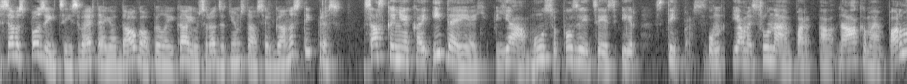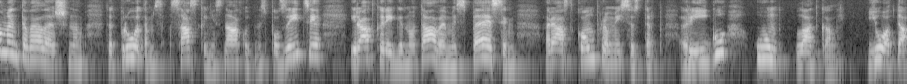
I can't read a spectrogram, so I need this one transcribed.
savas pozīcijas vērtējot Daugopilī, kā jūs redzat, jums tās ir gana stipras? Saskaņai kā idejai, jā, mūsu pozīcijas ir stipras. Un, ja mēs runājam par a, nākamajām parlamenta vēlēšanām, tad, protams, saskaņas nākotnes pozīcija ir atkarīga no tā, vai mēs spēsim rast kompromisu starp Rīgu un Latviju jo tā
